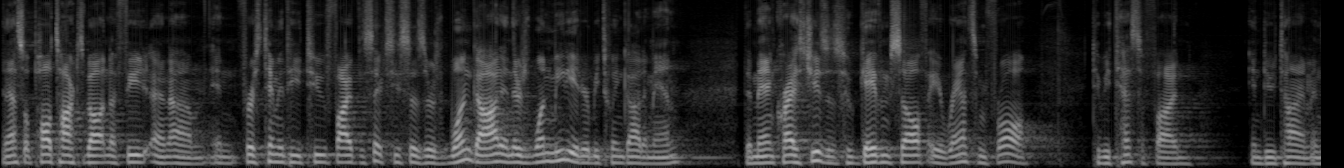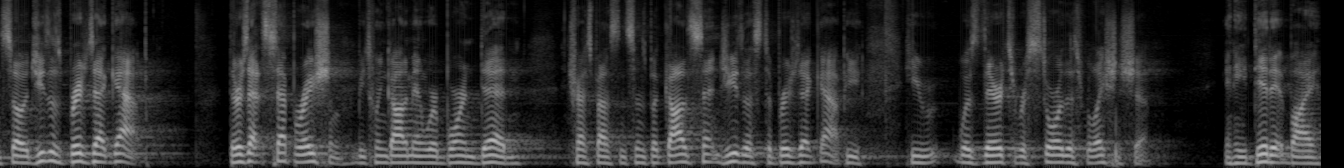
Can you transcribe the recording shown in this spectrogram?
And that's what Paul talks about in, Ephes- um, in 1 Timothy 2 5 to 6. He says, There's one God and there's one mediator between God and man, the man Christ Jesus, who gave himself a ransom for all to be testified in due time. And so Jesus bridged that gap. There's that separation between God and man. We're born dead trespass and sins, but God sent Jesus to bridge that gap. He, he was there to restore this relationship, and He did it by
